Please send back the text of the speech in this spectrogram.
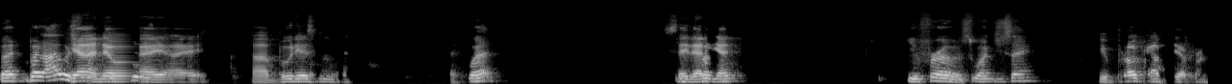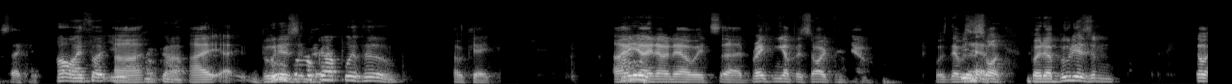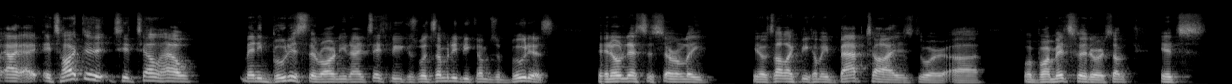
but but i was yeah no i i uh, buddhism what? Say that again. You froze. What did you say? You broke up there for a second. Oh, I thought you uh, broke up. I uh, Buddhism. Who broke up with who? Okay. I, I, don't know. It's uh, breaking up is hard to do. Was there was yeah. a song, but uh, Buddhism. No, I, I, it's hard to to tell how many Buddhists there are in the United States because when somebody becomes a Buddhist, they don't necessarily, you know, it's not like becoming baptized or uh, or bar mitzvah or something. It's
